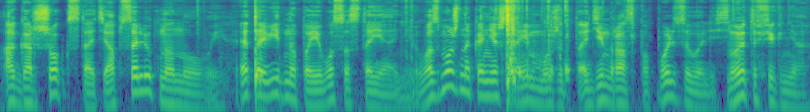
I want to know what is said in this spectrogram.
А горшок, кстати, абсолютно новый. Это видно по его состоянию. Возможно, конечно, им, может, один раз попользовались, но это фигня.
